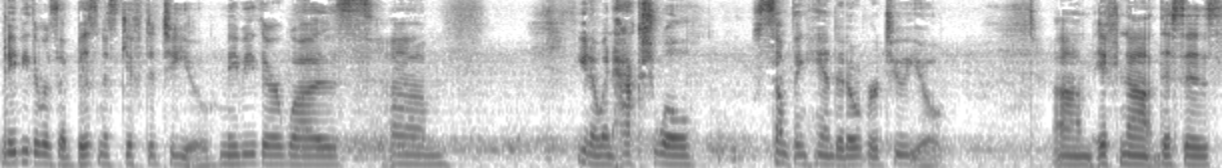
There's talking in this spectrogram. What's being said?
maybe there was a business gifted to you. Maybe there was, um, you know, an actual something handed over to you. Um, if not, this is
